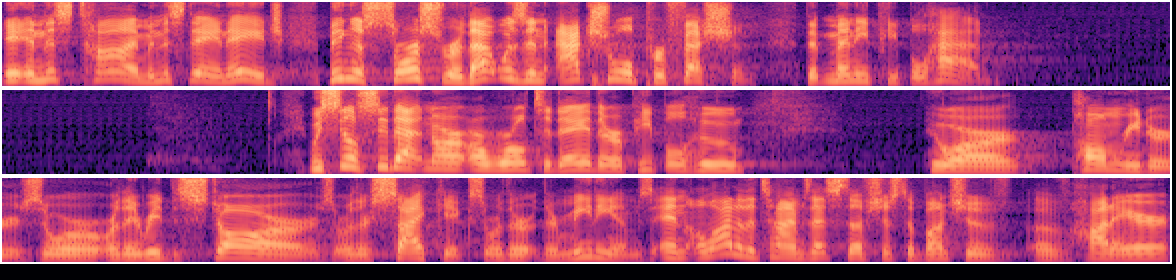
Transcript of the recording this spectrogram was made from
in this time, in this day and age, being a sorcerer, that was an actual profession that many people had. We still see that in our, our world today. There are people who, who are palm readers or, or they read the stars or they're psychics or they're, they're mediums. And a lot of the times that stuff's just a bunch of, of hot air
